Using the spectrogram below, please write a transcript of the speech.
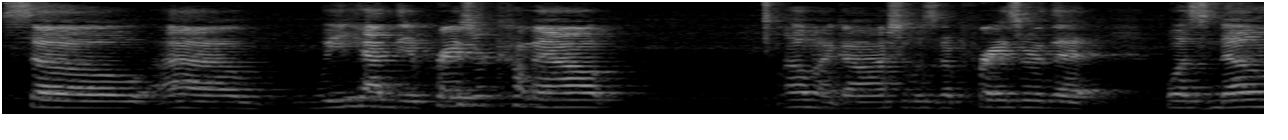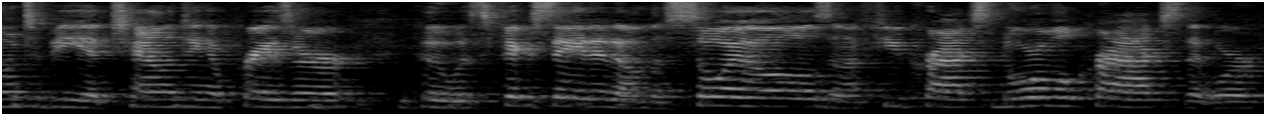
So uh, we had the appraiser come out. Oh my gosh, it was an appraiser that was known to be a challenging appraiser who was fixated on the soils and a few cracks, normal cracks that were,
